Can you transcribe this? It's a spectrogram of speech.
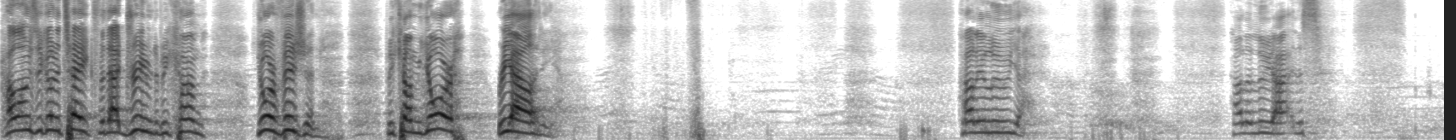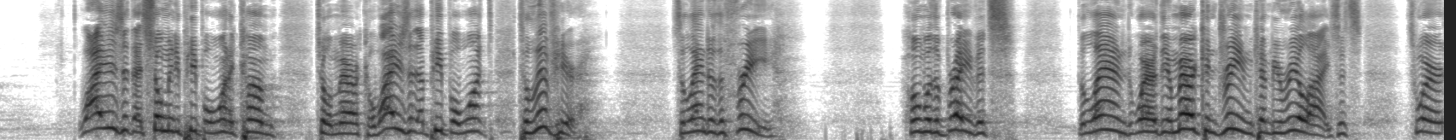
How long is it going to take for that dream to become your vision, become your reality? Hallelujah. Hallelujah. This, why is it that so many people want to come to America? Why is it that people want to live here? It's the land of the free, home of the brave. It's the land where the American dream can be realized. It's, it's where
